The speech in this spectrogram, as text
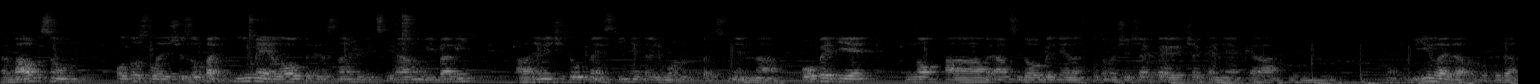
Mal by som odoslať ešte zo pár e-mailov, ktoré sa snažím vždy ráno vybaviť, ale neviem, či to úplne stihne, takže možno to presuniem na obedie. No a v rámci do obedia nás potom ešte čaká, čaká nejaká, hm, nejaký výlet, alebo teda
